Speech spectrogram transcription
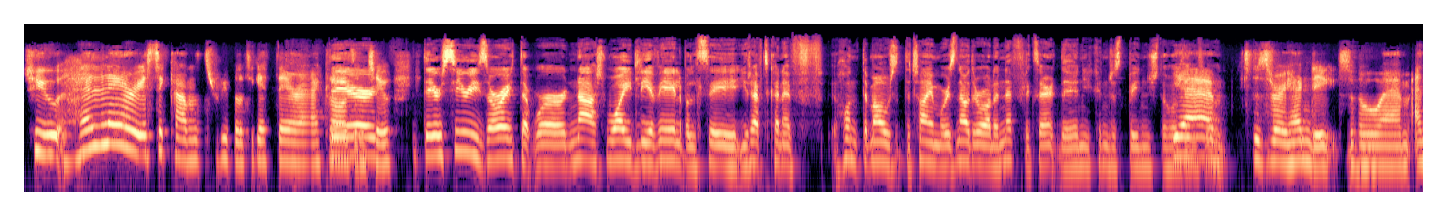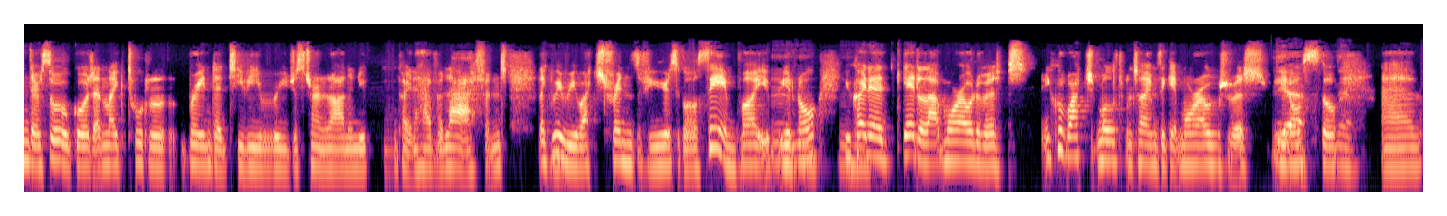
two hilarious sitcoms for people to get their uh, claws They're, into. they're series, all right, that were not widely available. Say you'd have to kind of hunt them out at the time, whereas now they're all on Netflix, aren't they? And you can just binge the whole thing. Yeah, it's very handy. So, Mm-hmm. um, and they're so good and like total brain dead TV where you just turn it on and you can kind of have a laugh. And like we Mm-hmm. rewatched Friends a few years ago, same vibe, you know, you kind of get a lot more out of it. You could watch it multiple times and get more out of it, you Yeah, know. So, yeah. um,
